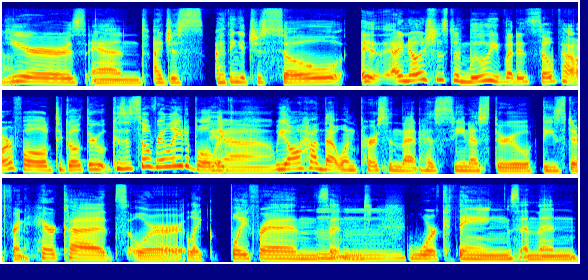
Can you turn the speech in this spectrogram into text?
and years and i just i think it's just so it, i know it's just a movie but it's so powerful to go through because it's so relatable like we all have that one person that has seen us through these different haircuts or like boyfriends and Mhm. work things and then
